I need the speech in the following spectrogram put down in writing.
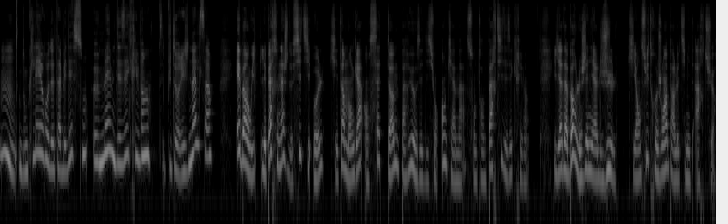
Hmm, donc les héros de ta BD sont eux-mêmes des écrivains. C'est plutôt original ça. Eh ben oui, les personnages de City Hall, qui est un manga en 7 tomes paru aux éditions Ankama, sont en partie des écrivains. Il y a d'abord le génial Jules, qui est ensuite rejoint par le timide Arthur.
